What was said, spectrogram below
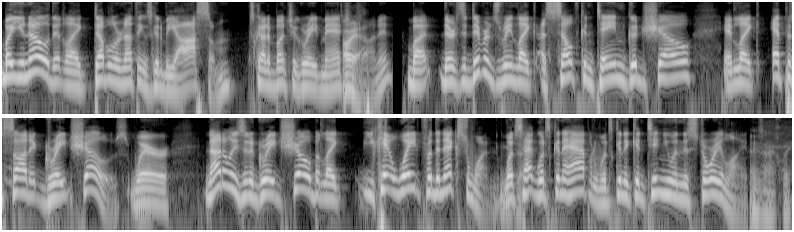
But you know that like Double or Nothing is going to be awesome. It's got a bunch of great matches Oh, yeah. on it. But there's a difference between like a self-contained good show and like episodic great shows where not only is it a great show, but like you can't wait for the next one. What's ha- what's going to happen? What's going to continue in the storyline? Exactly.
